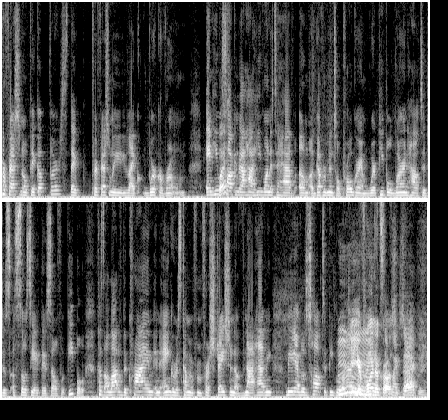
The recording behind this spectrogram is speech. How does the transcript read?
professional pickuppers. They professionally like work a room, and he was What? talking about how he wanted to have um, a governmental program where people learn how to just associate themselves with people, because a lot of the crime and anger is coming from frustration of not having being able to talk to people. or Get your point across, like exactly. That.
